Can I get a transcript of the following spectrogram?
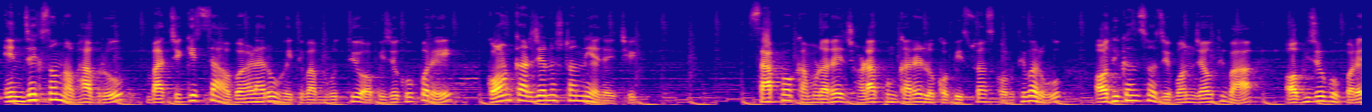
ଇଞ୍ଜେକ୍ସନ ଅଭାବରୁ ବା ଚିକିତ୍ସା ଅବହେଳାରୁ ହୋଇଥିବା ମୃତ୍ୟୁ ଅଭିଯୋଗ ଉପରେ କ'ଣ କାର୍ଯ୍ୟାନୁଷ୍ଠାନ ନିଆଯାଇଛି? ସାପ କାମୁଡ଼ାରେ ଝଡ଼ାଫୁଙ୍କାରେ ଲୋକ ବିଶ୍ୱାସ କରୁଥିବାରୁ ଅଧିକାଂଶ ଜୀବନ ଯାଉଥିବା ଅଭିଯୋଗ ଉପରେ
